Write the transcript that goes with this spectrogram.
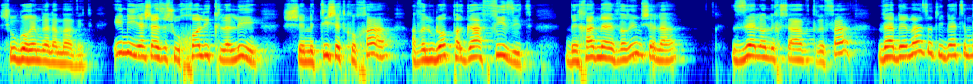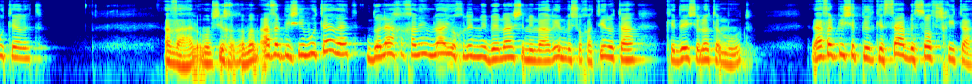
שהוא גורם לה למוות. אם יש לה איזשהו חולי כללי שמתיש את כוחה, אבל הוא לא פגע פיזית באחד מהאיברים שלה, זה לא נחשב טרפה, והבהמה הזאת היא בעצם מותרת. אבל, הוא ממשיך הרמב"ם, אף על פי שהיא מותרת, גדולי החכמים לא היו אוכלים מבהמה שממהרין ושוחטין אותה כדי שלא תמות, ואף על פי שפרקסה בסוף שחיטה.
